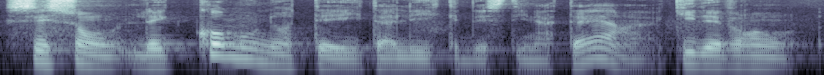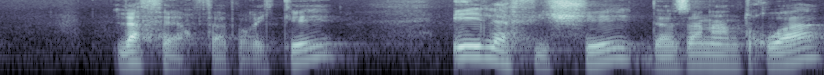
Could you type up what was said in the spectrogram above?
Ce sont les communautés italiques destinataires qui devront la faire fabriquer et l'afficher dans un endroit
